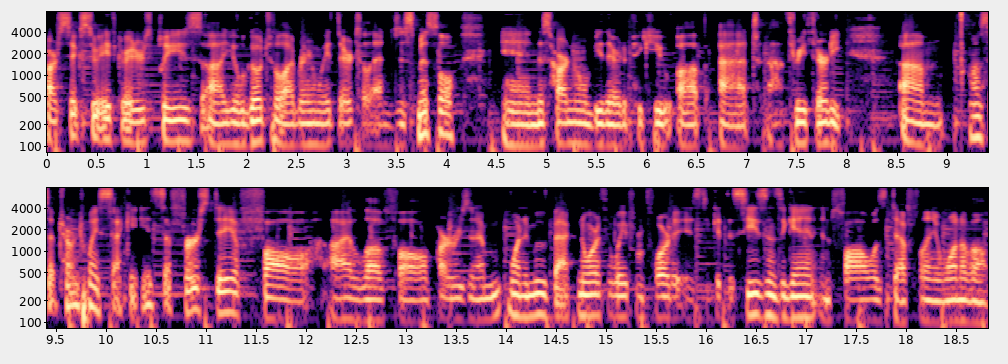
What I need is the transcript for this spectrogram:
our sixth to eighth graders, please, uh, you'll go to the library and wait there till the end of dismissal, and Miss Harden will be there to pick you up at uh, 3.30. Um, on September 22nd, it's the first day of fall. I love fall. Part of the reason I want to move back north away from Florida is to get the seasons again, and fall was definitely one of them.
